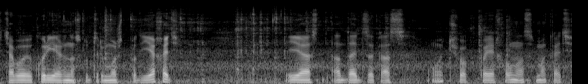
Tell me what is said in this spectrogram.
Хотя бы курьер на скутере может подъехать и отдать заказ. Вот чувак поехал на самокате.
